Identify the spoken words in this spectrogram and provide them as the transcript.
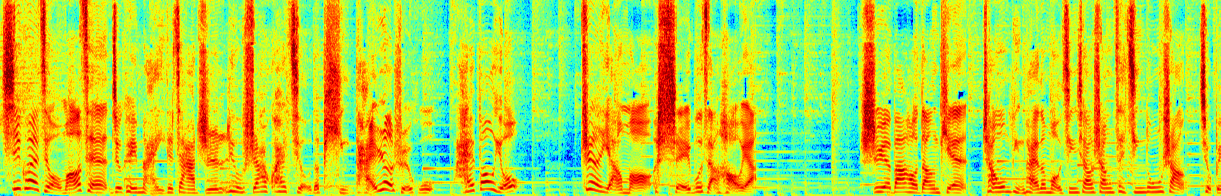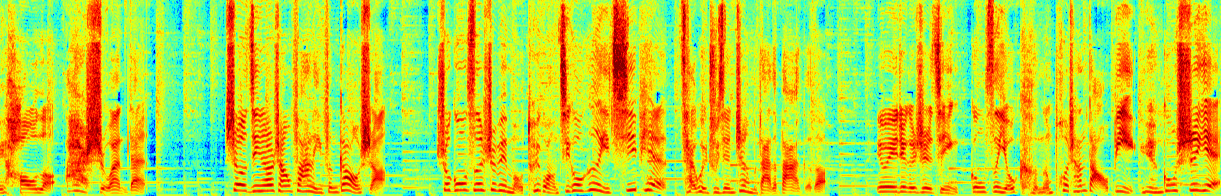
七块九毛钱就可以买一个价值六十二块九的品牌热水壶，还包邮，这羊毛谁不想薅呀？十月八号当天，长虹品牌的某经销商在京东上就被薅了二十万单，受经销商发了一份告上，说公司是被某推广机构恶意欺骗，才会出现这么大的 bug 的。因为这个事情，公司有可能破产倒闭，员工失业，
